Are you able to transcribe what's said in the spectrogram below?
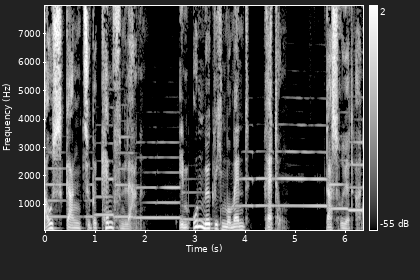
Ausgang zu bekämpfen lernen. Im unmöglichen Moment Rettung. Das rührt an.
